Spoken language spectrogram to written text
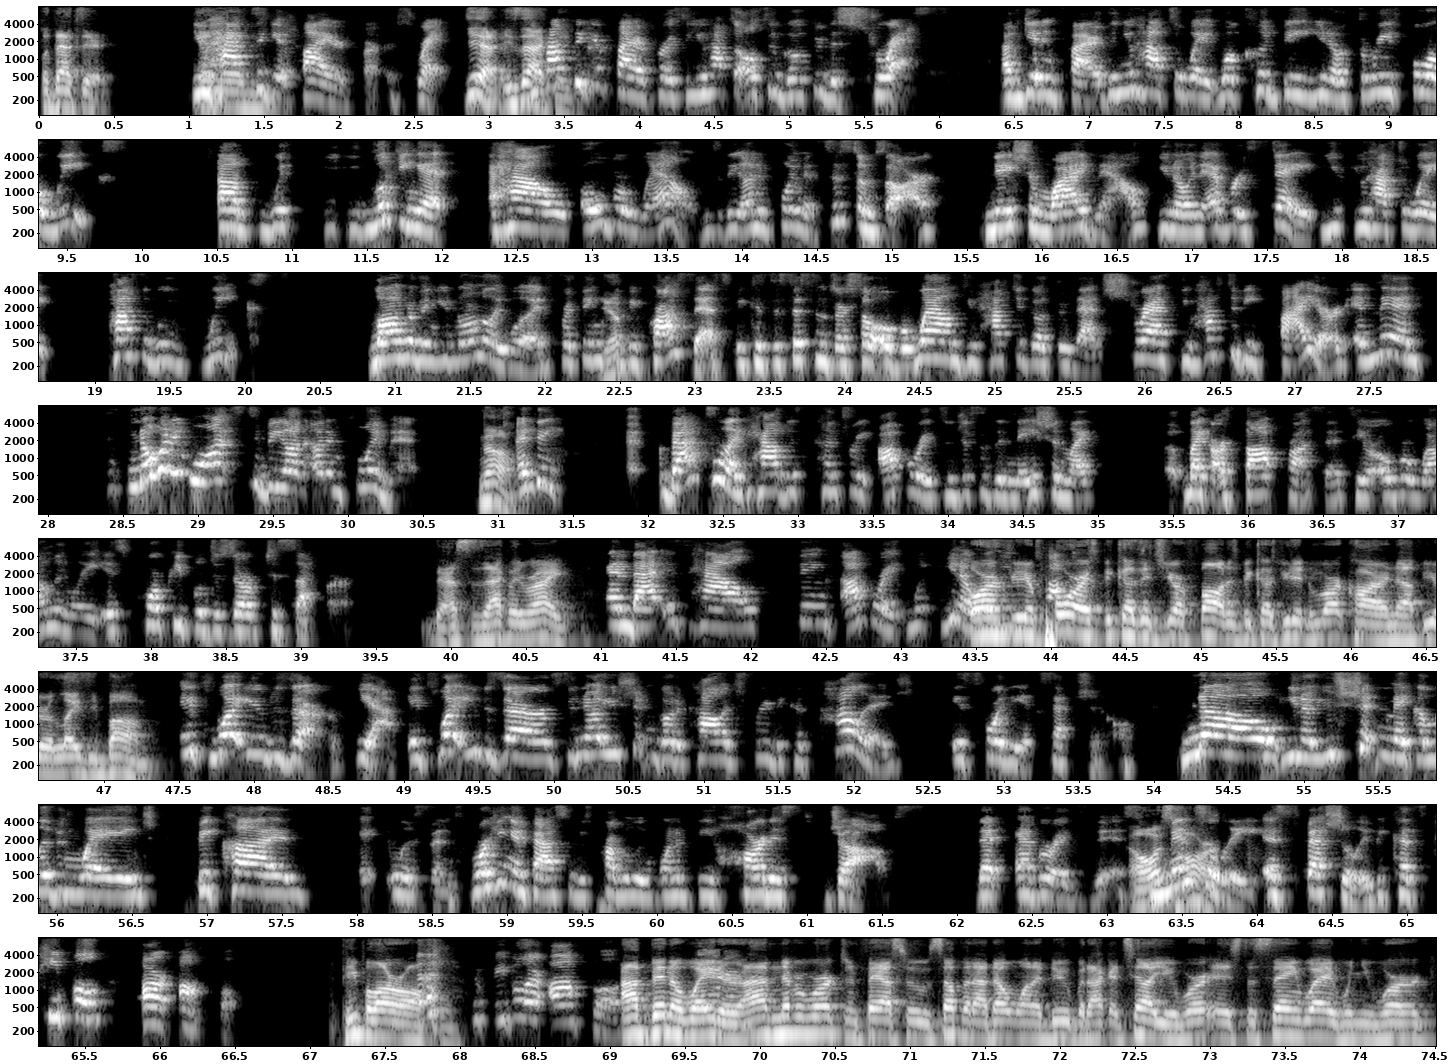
but that's it. You and have to get fired first, right? Yeah, exactly. You have to get fired first. So you have to also go through the stress of getting fired. Then you have to wait what could be, you know, three, four weeks um, with looking at how overwhelmed the unemployment systems are nationwide now, you know, in every state. You, you have to wait possibly weeks longer than you normally would for things yep. to be processed because the systems are so overwhelmed. You have to go through that stress. You have to be fired. And then nobody wants to be on unemployment. No. I think uh, back to like how this country operates and just as a nation, like like our thought process here overwhelmingly is poor people deserve to suffer. That's exactly right. And that is how things operate. You know, or if you are poor, it's because it's your fault. It's because you didn't work hard enough. You're a lazy bum. It's what you deserve. Yeah, it's what you deserve. So no, you shouldn't go to college free because college is for the exceptional. No, you know, you shouldn't make a living wage because it, listen, working in fast food is probably one of the hardest jobs that ever exists. Oh, mentally, hard. especially because people are awful. People are awful. people are awful. I've been a waiter. I've never worked in fast food, something I don't want to do, but I can tell you, we're, it's the same way when you work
